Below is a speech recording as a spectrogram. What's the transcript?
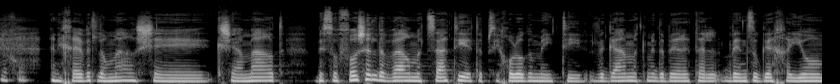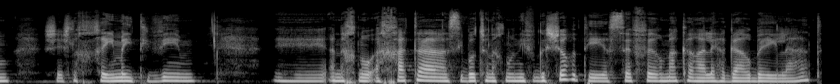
נכון. אני חייבת לומר שכשאמרת, בסופו של דבר מצאתי את הפסיכולוג המיטיב, וגם את מדברת על בן זוגך היום, שיש לך חיים מיטיבים. אה, אנחנו, אחת הסיבות שאנחנו נפגשות היא הספר מה קרה להגר באילת,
